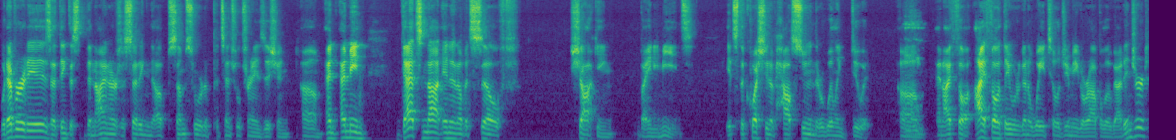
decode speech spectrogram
whatever it is, I think the, the Niners are setting up some sort of potential transition. Um, and I mean, that's not in and of itself shocking by any means. It's the question of how soon they're willing to do it. Um, mm. And I thought I thought they were going to wait till Jimmy Garoppolo got injured,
